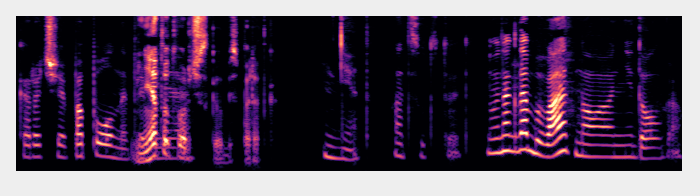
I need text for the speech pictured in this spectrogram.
Короче, по полной. Нету творческого беспорядка? Нет, отсутствует. Ну, иногда бывает, но недолго.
